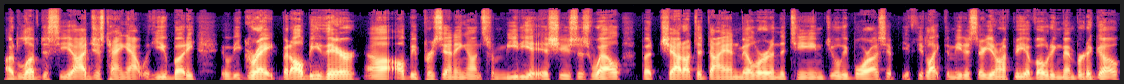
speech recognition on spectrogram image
I'd love to see you. I'd just hang out with you, buddy. It would be great. But I'll be there. Uh, I'll be presenting on some media issues as well. But shout out to Diane Miller and the team, Julie Boras. If, if you'd like to meet us there, you don't have to be a voting member to go.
